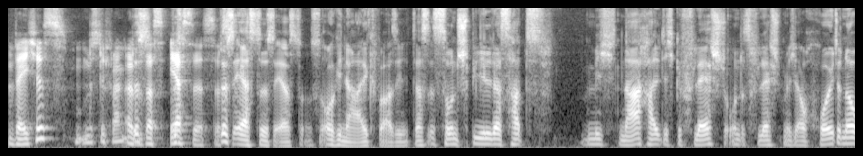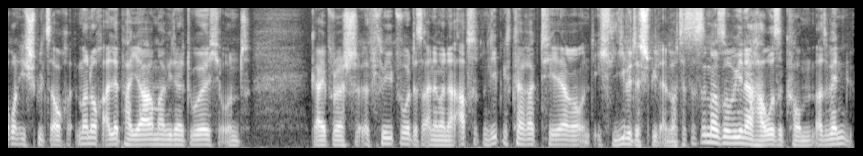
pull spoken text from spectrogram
Welches, müsste ich fragen? Also das, das erste ist das. Das erste, das erste, das Original quasi. Das ist so ein Spiel, das hat mich nachhaltig geflasht und es flasht mich auch heute noch und ich spiele es auch immer noch alle paar Jahre mal wieder durch und Guybrush Threepwood ist einer meiner absoluten Lieblingscharaktere und ich liebe das Spiel einfach. Das ist immer so wie nach Hause kommen. Also wenn,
